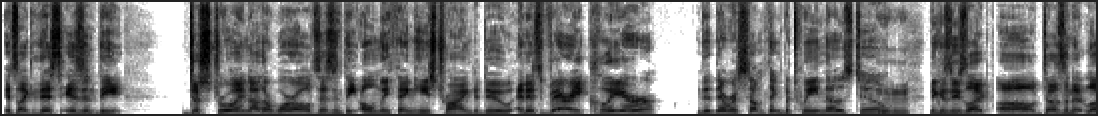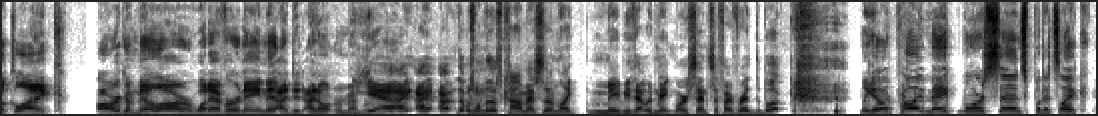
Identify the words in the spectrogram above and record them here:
It's like this isn't the destroying other worlds isn't the only thing he's trying to do. And it's very clear that there was something between those 2 mm-hmm. because he's like, "Oh, doesn't it look like Argamilla or whatever her name is?" I did I don't remember. yeah. I, I, I that was one of those comments that I'm like, maybe that would make more sense if I've read the book. Like it would probably make more sense, but it's like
